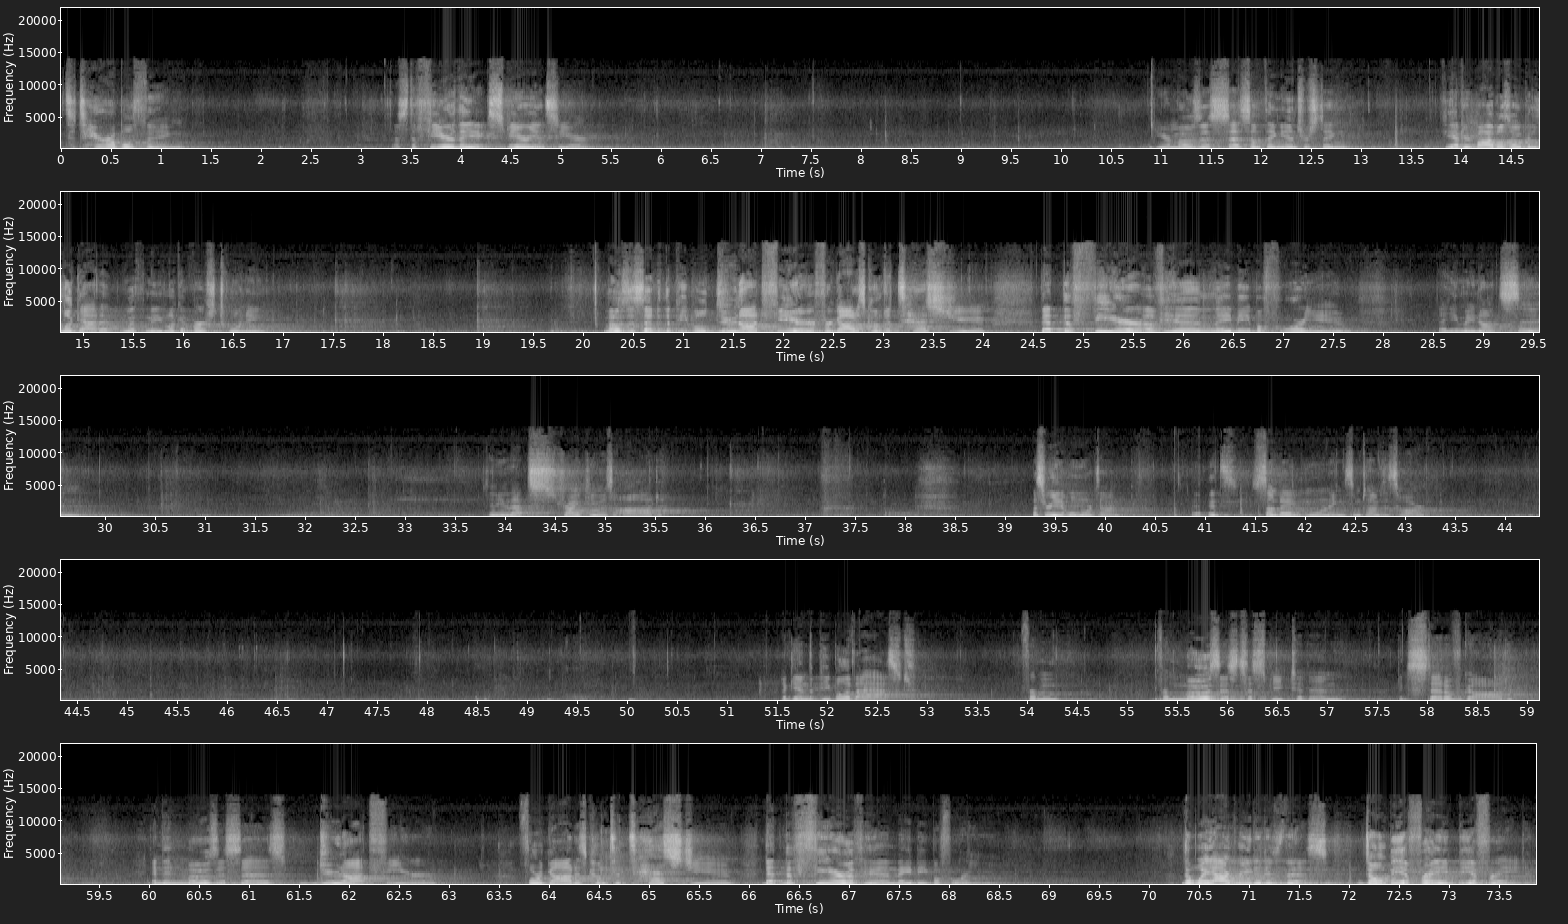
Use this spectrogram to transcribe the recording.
it's a terrible thing. That's the fear they experience here. Here, Moses says something interesting. If you have your Bibles open, look at it with me. Look at verse 20. Moses said to the people, Do not fear, for God has come to test you, that the fear of him may be before you, that you may not sin. Does any of that strike you as odd? Let's read it one more time. It's Sunday morning, sometimes it's hard. Again, the people have asked for, for Moses to speak to them instead of God. And then Moses says, Do not fear, for God has come to test you, that the fear of him may be before you. The way I read it is this Don't be afraid, be afraid. Does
